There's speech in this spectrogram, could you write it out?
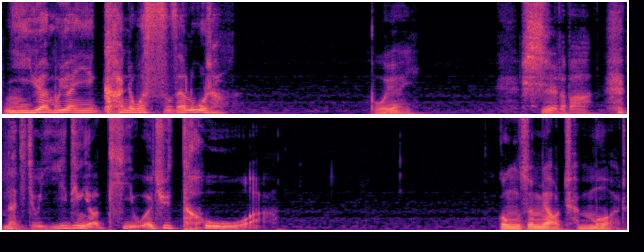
你愿不愿意看着我死在路上？不愿意。是了吧？那你就一定要替我去偷啊！公孙妙沉默着，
